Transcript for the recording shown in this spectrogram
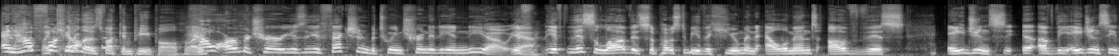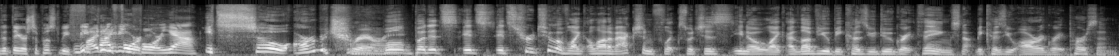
and how like fucking kill those fucking people. Like, how arbitrary is the affection between Trinity and Neo? If Yeah. if this love is supposed to be the human element of this agency uh, of the agency that they are supposed to be, Be fighting, fighting for, for, yeah. it's so arbitrary. Well, but it's it's it's true too of like a lot of action flicks, which is you know like I love you because you do great things, not because you are a great person.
